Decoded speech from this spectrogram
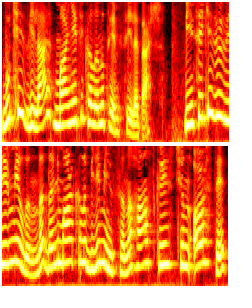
Bu çizgiler manyetik alanı temsil eder. 1820 yılında Danimarkalı bilim insanı Hans Christian Ørsted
